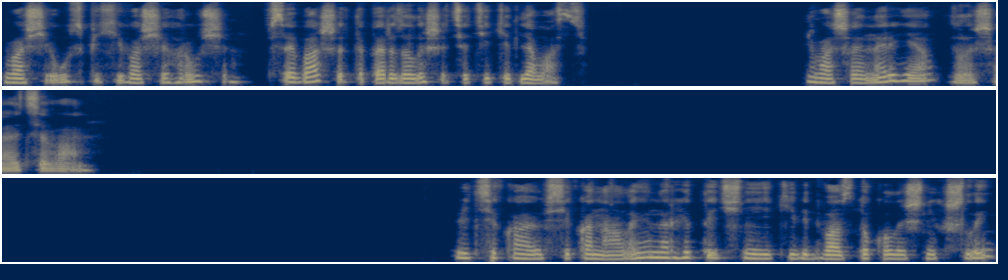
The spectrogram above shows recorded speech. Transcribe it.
ваші успіхи, ваші гроші. Все ваше тепер залишиться тільки для вас. Ваша енергія залишається вам. Відсікаю всі канали енергетичні, які від вас до колишніх йшли,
